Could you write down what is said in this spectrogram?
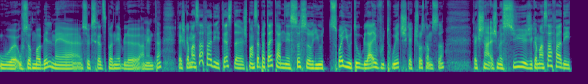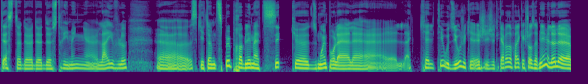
Euh, ou, sur mobile, mais euh, ceux qui seraient disponibles en même temps. Fait que je commençais à faire des tests. Euh, je pensais peut-être amener ça sur soit YouTube Live ou Twitch, quelque chose comme ça. Fait que je, me suis. J'ai commencé à faire des tests de, streaming live, là, ce qui est un petit peu problématique. Du moins pour la, qualité audio, j'étais capable de faire quelque chose de bien. Mais là,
